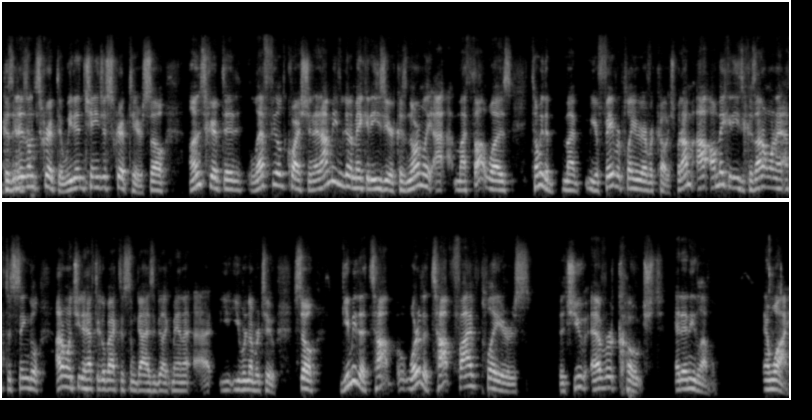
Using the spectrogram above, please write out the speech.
because it is unscripted. We didn't change the script here. So unscripted left field question, and I'm even going to make it easier because normally I, my thought was tell me the my your favorite player you ever coached, but I'm I'll, make it easy because I don't want to have to single. I don't want you to have to go back to some guys and be like, man, I, I, you, were number two. So give me the top. What are the top five players that you've ever coached at any level, and why?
